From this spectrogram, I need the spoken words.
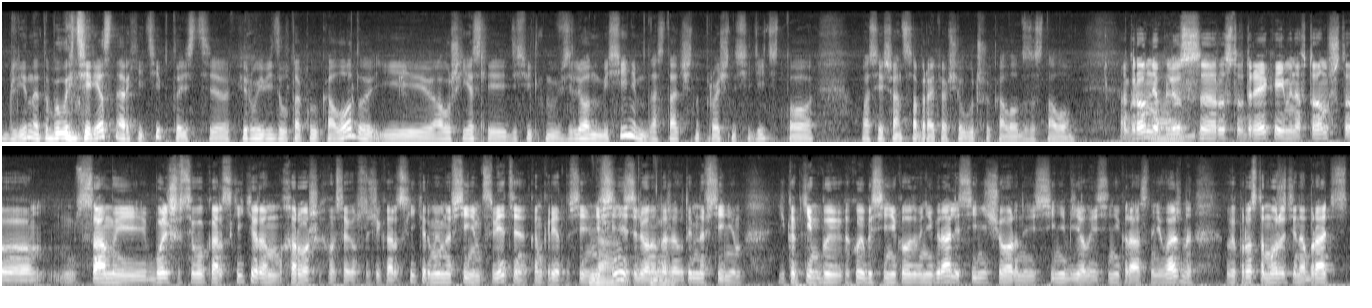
блин, это был интересный архетип, то есть э, впервые видел такую колоду, и а уж если действительно в зеленом и синем достаточно прочно сидеть, то у вас есть шанс собрать вообще лучшую колоду за столом. Огромный а, плюс э, Рустов Дрейка именно в том, что самый больше всего карт с кикером, хороших, во всяком случае, карт с кикером, именно в синем цвете, конкретно в синем, да, не в сине-зеленом да. даже, а вот именно в синем. И каким бы, какой бы синий колоду вы ни играли, синий-черный, синий-белый, синий-красный, неважно, вы просто можете набрать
